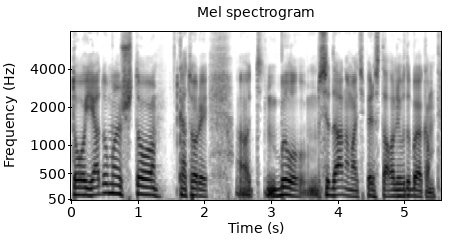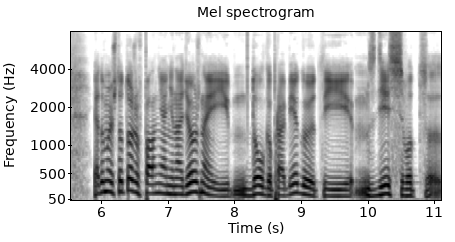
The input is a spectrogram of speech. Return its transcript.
то я думаю, что который э, был седаном, а теперь стал лифтбеком. Я думаю, что тоже вполне они надежные и долго пробегают. И здесь вот э,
